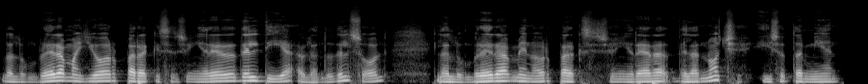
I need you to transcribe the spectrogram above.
la lumbrera mayor para que se enseñara del día, hablando del sol, la lumbrera menor para que se enseñara de la noche. Hizo también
